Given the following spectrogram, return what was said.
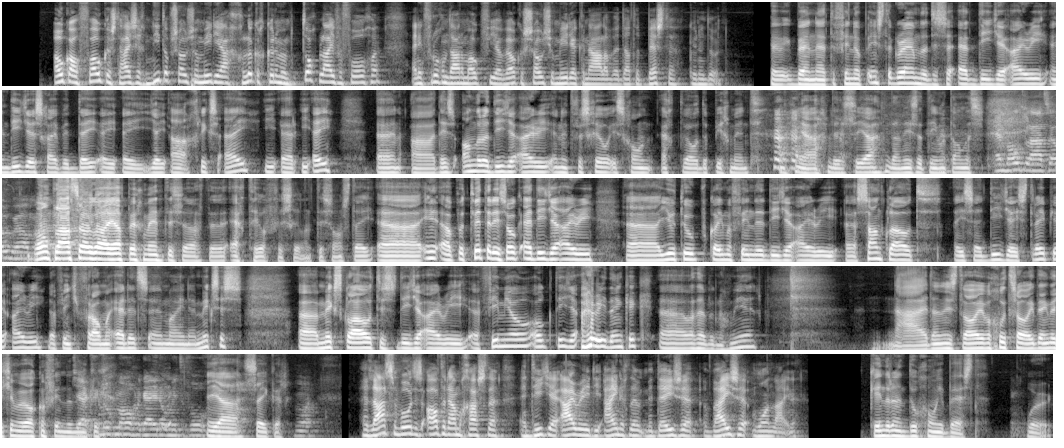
Ook al focust hij zich niet op social media, gelukkig kunnen we hem toch blijven volgen. En ik vroeg hem daarom ook via welke social media kanalen we dat het beste kunnen doen. Ik ben uh, te vinden op Instagram, dat is uh, @djirie en DJ schrijf je D-E-E-J-A Griekse I, I-R-I-E. En uh, deze andere DJ Irie en het verschil is gewoon echt wel de pigment. ja, dus ja, dan is het iemand anders. En woonplaats ook wel. Maar, woonplaats ook wel, ja, pigment is echt, uh, echt heel verschillend tussen ons twee. Uh, in, op Twitter is ook DJ Irie. YouTube kan je me vinden, DJ Irie. Soundcloud is DJ-Irie. Daar vind je vooral mijn edits en mijn mixes. Uh, Mixcloud is DJ Irie, uh, Vimeo ook DJ Irie, denk ik. Uh, wat heb ik nog meer? Nou, dan is het wel even goed zo. Ik denk dat je me wel kan vinden, Jack, denk ik. genoeg mogelijkheden om je te volgen. Ja, zeker. Mooi. Het laatste woord is altijd aan mijn gasten. En DJ Irie die eindigde met deze wijze one-liner. Kinderen, doe gewoon je best. Word.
